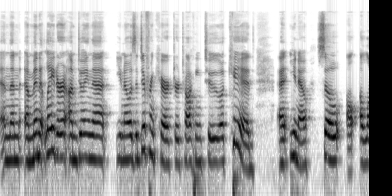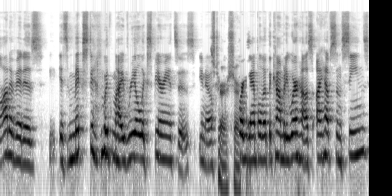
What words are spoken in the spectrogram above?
and then a minute later I'm doing that you know as a different character talking to a kid uh, you know so a, a, lot of it is is mixed in with my real experiences you know. Sure sure. For example at the comedy warehouse I have some scenes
